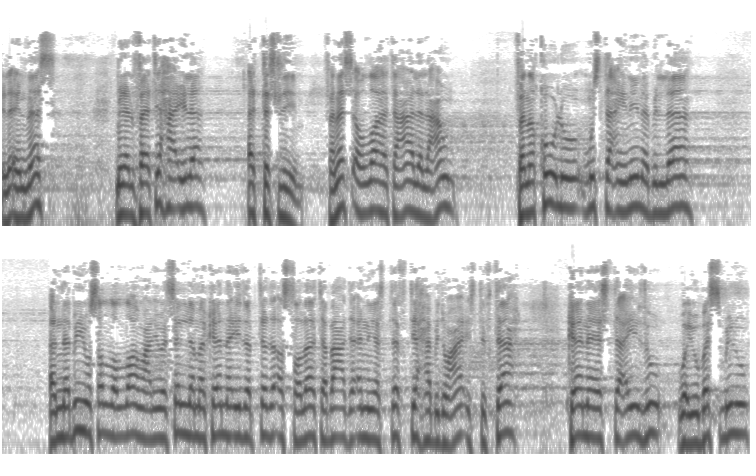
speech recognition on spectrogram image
إلى الناس؟ من الفاتحة إلى التسليم. فنسأل الله تعالى العون فنقول مستعينين بالله. النبي صلى الله عليه وسلم كان إذا ابتدأ الصلاة بعد أن يستفتح بدعاء استفتاح كان يستعيذ ويبسمل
